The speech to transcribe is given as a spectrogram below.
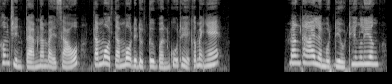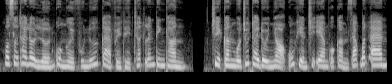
098 576 8181 để được tư vấn cụ thể các mẹ nhé. Mang thai là một điều thiêng liêng, một sự thay đổi lớn của người phụ nữ cả về thể chất lẫn tinh thần. Chỉ cần một chút thay đổi nhỏ cũng khiến chị em có cảm giác bất an,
